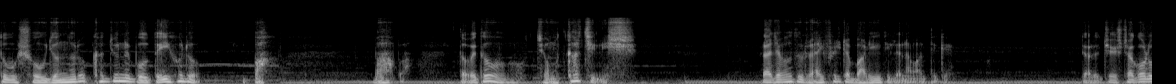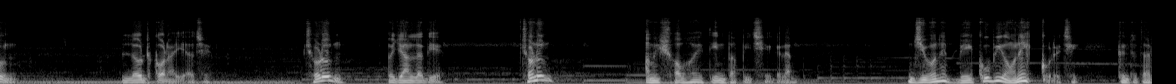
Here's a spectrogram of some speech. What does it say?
তবু সৌজন্য রক্ষার জন্য বলতেই হলো, বাহ বাহ বাহ, তবে তো চমৎকার জিনিস। রাজাবাহাদুর রাইফেলটা বাড়িয়ে দিলেন আমার দিকে। তাহলে চেষ্টা করুন। লোড করাই আছে। ছড়ুন ওই জানলা দিয়ে। ছড়ুন। আমি সভয়ে তিন পা পিছিয়ে গেলাম। জীবনে বেকুবি অনেক করেছি কিন্তু তার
